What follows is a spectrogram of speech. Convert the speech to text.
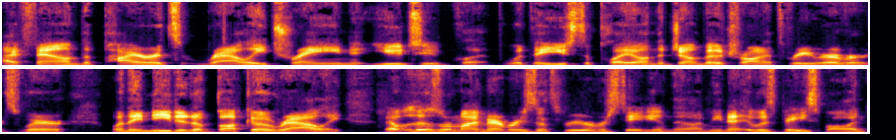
I found the Pirates Rally Train YouTube clip, what they used to play on the Jumbotron at Three Rivers, where when they needed a Bucco rally. That was those were my memories of Three River Stadium, though. I mean, it was baseball. And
